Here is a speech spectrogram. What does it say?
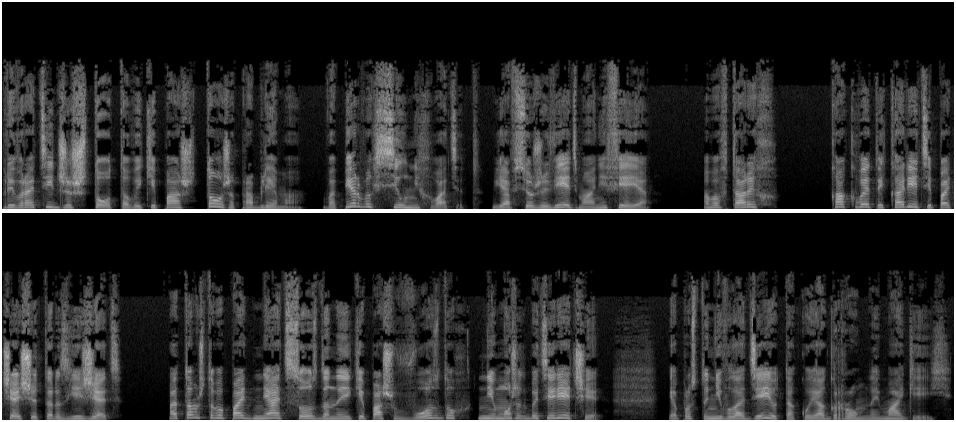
Превратить же что-то в экипаж тоже проблема. Во-первых, сил не хватит. Я все же ведьма, а не фея. А во-вторых, как в этой карете почаще-то разъезжать? О том, чтобы поднять созданный экипаж в воздух, не может быть и речи. Я просто не владею такой огромной магией.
